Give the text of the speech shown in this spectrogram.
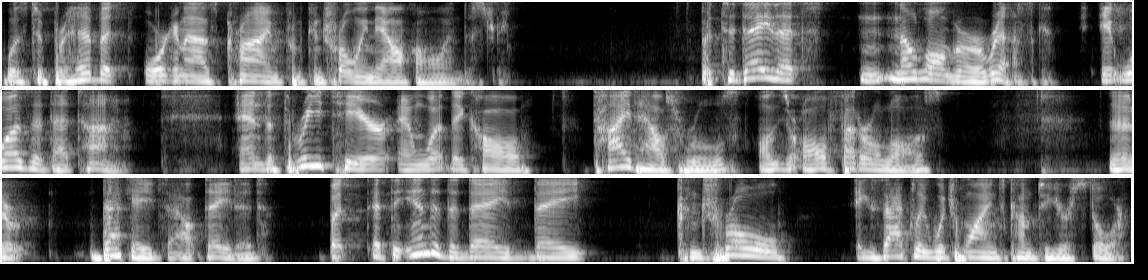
was to prohibit organized crime from controlling the alcohol industry. But today, that's no longer a risk. It was at that time. And the three tier and what they call tied house rules, all these are all federal laws that are decades outdated. But at the end of the day, they control exactly which wines come to your store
